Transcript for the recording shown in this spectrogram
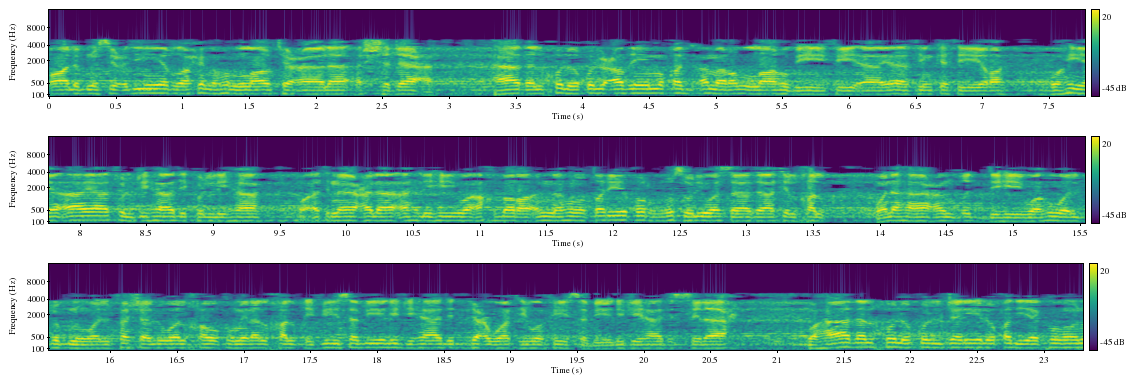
قال ابن سعدي رحمه الله تعالى الشجاعة هذا الخلق العظيم قد أمر الله به في آيات كثيرة وهي آيات الجهاد كلها وأثنى على أهله وأخبر أنه طريق الرسل وسادات الخلق. ونهى عن ضده وهو الجبن والفشل والخوف من الخلق في سبيل جهاد الدعوة وفي سبيل جهاد السلاح. وهذا الخلق الجليل قد يكون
